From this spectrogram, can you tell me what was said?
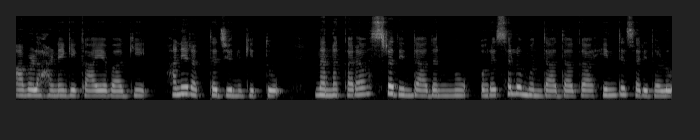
ಅವಳ ಹಣೆಗೆ ಗಾಯವಾಗಿ ಹನಿ ರಕ್ತ ಜಿನುಗಿತ್ತು. ನನ್ನ ಕರವಸ್ತ್ರದಿಂದ ಅದನ್ನು ಒರೆಸಲು ಮುಂದಾದಾಗ ಹಿಂದೆ ಸರಿದಳು.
